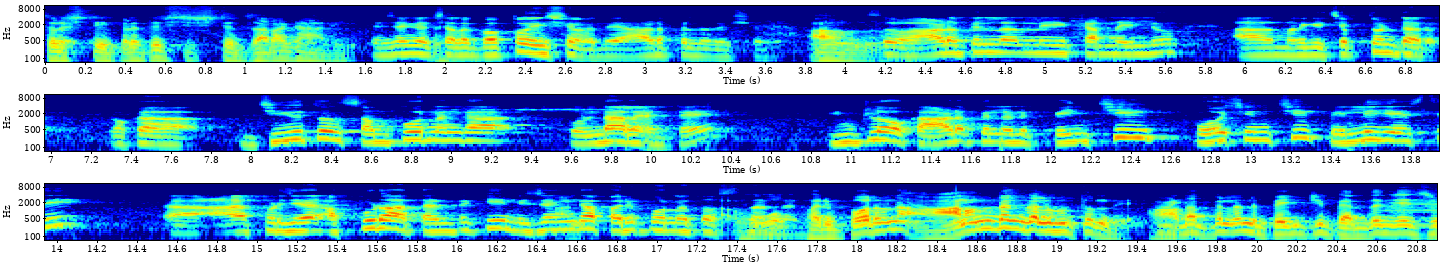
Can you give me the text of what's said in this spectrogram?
సృష్టి ప్రతి సృష్టి జరగాలి. నిజంగా చాలా గొప్ప విషయం అది ఆడపిల్ల విషయం. అవును. సో ఆడపిల్లల్ని కన్న ఇల్లు మనకి చెప్తుంటారు. ఒక జీవితం సంపూర్ణంగా ఉండాలంటే ఇంట్లో ఒక ఆడపిల్లని పెంచి పోషించి పెళ్ళి చేసి ఆ, అప్పుడు అప్పుడు ఆ తండ్రికి నిజంగా పరిపూర్ణత వస్తుంది పరిపూర్ణ ఆనందం కలుగుతుంది. ఆడపిల్లని పెంచి పెద్ద చేసి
